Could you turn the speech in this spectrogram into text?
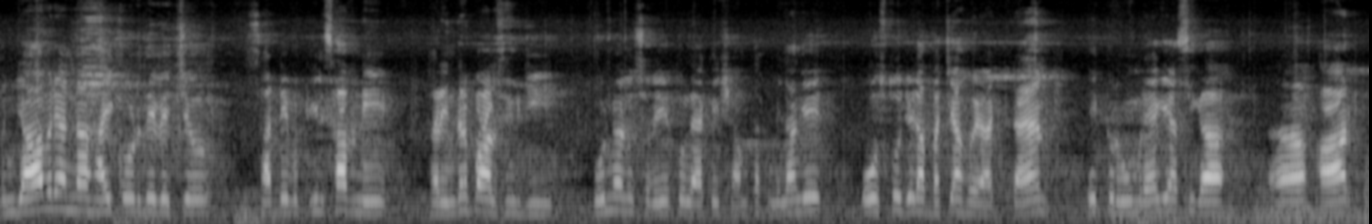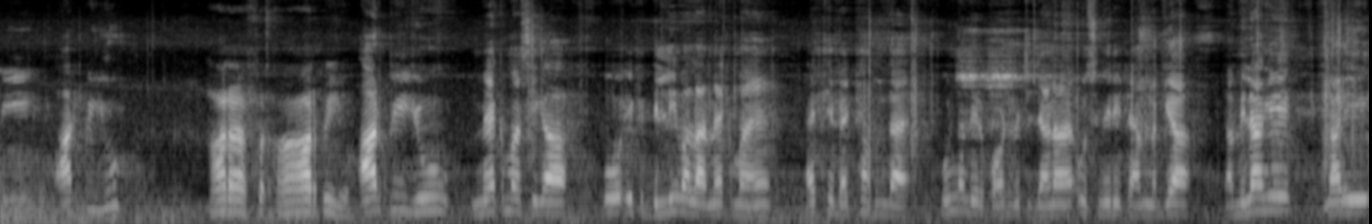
ਪੰਜਾਬ ਹਰਿਆਣਾ ਹਾਈ ਕੋਰਟ ਦੇ ਵਿੱਚ ਸਾਡੇ ਵਕੀਲ ਸਾਹਿਬ ਨੇ ਹਰਿੰਦਰਪਾਲ ਸਿੰਘ ਜੀ, ਉਹਨਾਂ ਨੂੰ ਸਵੇਰ ਤੋਂ ਲੈ ਕੇ ਸ਼ਾਮ ਤੱਕ ਮਿਲਾਂਗੇ। ਉਸ ਤੋਂ ਜਿਹੜਾ ਬਚਿਆ ਹੋਇਆ ਟਾਈਮ ਇੱਕ ਰੂਮ ਰਹਿ ਗਿਆ ਸੀਗਾ R P R P R F R P U R P U ਮਹਿਕਮਾ ਸੀਗਾ। ਉਹ ਇੱਕ ਦਿੱਲੀ ਵਾਲਾ ਮਹਿਕਮਾ ਹੈ। ਇੱਥੇ ਬੈਠਾ ਹੁੰਦਾ ਹੈ। ਉਹਨਾਂ ਦੇ ਰਿਕਾਰਡ ਵਿੱਚ ਜਾਣਾ ਉਹ ਸਵੇਰੇ ਟਾਈਮ ਲੱਗਿਆ ਤਾਂ ਮਿਲਾਂਗੇ। ਨਾਲੇ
